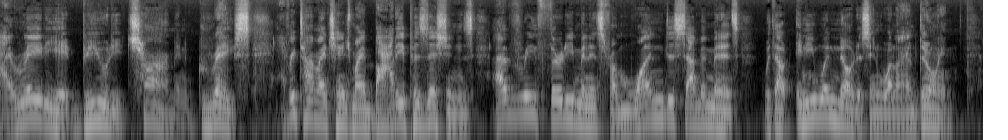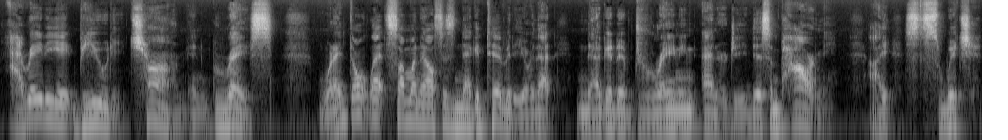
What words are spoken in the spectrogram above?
I radiate beauty, charm, and grace every time I change my body positions every 30 minutes from 1 to 7 minutes without anyone noticing what I am doing. I radiate beauty, charm, and grace when I don't let someone else's negativity or that negative, draining energy disempower me. I switch it.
